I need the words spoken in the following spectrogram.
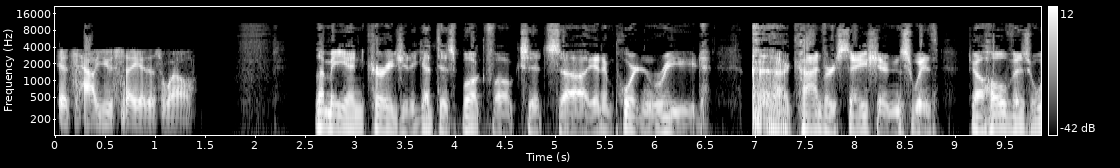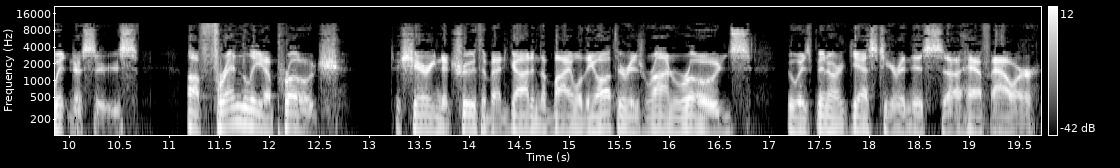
it's how you say it as well. Let me encourage you to get this book, folks. It's uh, an important read. Conversations with Jehovah's Witnesses, a friendly approach to sharing the truth about God and the Bible. The author is Ron Rhodes, who has been our guest here in this uh, half hour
